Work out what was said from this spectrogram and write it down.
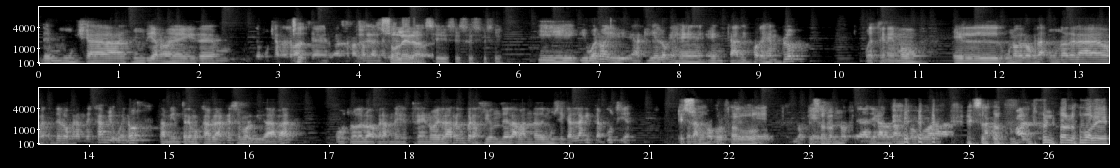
de mucha jundia ¿no? y de, de, mucha relevancia en la Semana Santa. De Solera, sí, sí, sí, sí. sí. Y, y, bueno, y aquí en lo que es en, en Cádiz, por ejemplo, pues tenemos uno, de los, uno de, de, los grandes cambios, bueno, también tenemos que hablar que se me olvidaba, otro de los grandes estrenos es la recuperación de la banda de música en la Quinta Acústica. Eso, tampoco por favor. que- que Eso eso no- se ha llegado tampoco a, Eso a no, consumar. no, no lo hemos, de-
